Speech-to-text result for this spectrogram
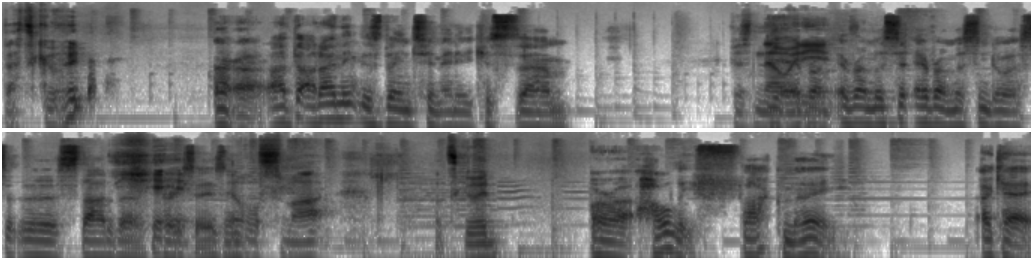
That's good. all right. I, th- I don't think there's been too many because um, because no Yeah, idiot. everyone, everyone listen. Everyone listened to us at the start of the Yeah, preseason. all smart. That's good. All right, holy fuck me. Okay,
